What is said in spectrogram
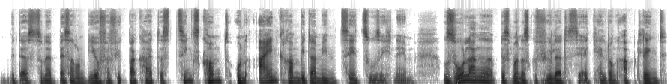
mit der es zu einer besseren Bioverfügbarkeit des Zinks kommt und ein Gramm Vitamin C zu sich nehmen. So lange, bis man das Gefühl hat, dass die Erkältung abklingt.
